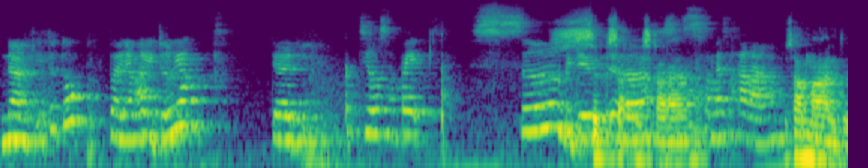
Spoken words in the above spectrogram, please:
Nah, itu tuh banyak idol yang dari kecil sampai segede Se- eh, sekarang. sampai sekarang Itu sama gitu.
